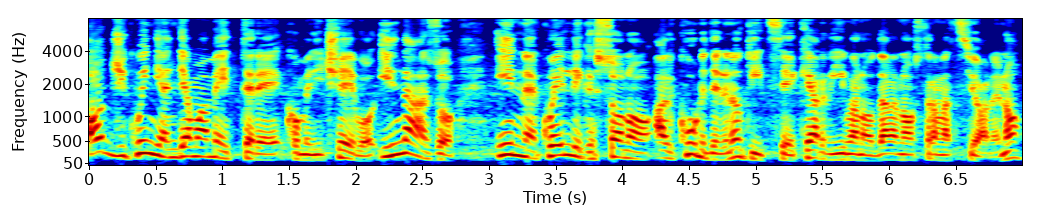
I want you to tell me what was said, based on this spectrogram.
Oggi quindi andiamo a mettere, come dicevo, il naso in quelle che sono alcune delle notizie che arrivano dalla nostra nazione. No?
